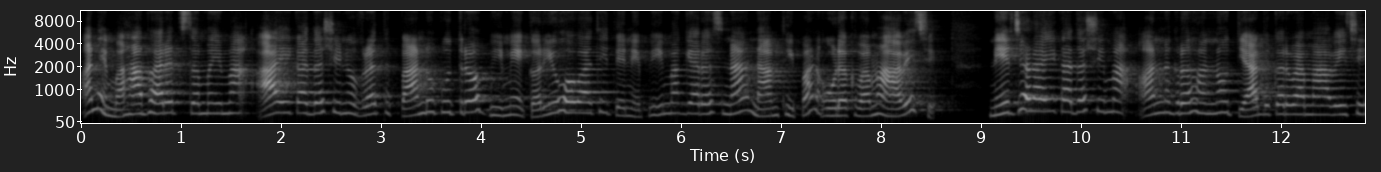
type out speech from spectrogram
અને મહાભારત સમયમાં આ એકાદશીનું વ્રત પાંડુપુત્રો ભીમે કર્યું હોવાથી તેને ભીમ અગિયારસના નામથી પણ ઓળખવામાં આવે છે. નિર્જળા એકાદશીમાં અન્ન ગ્રહણનો ત્યાગ કરવામાં આવે છે.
